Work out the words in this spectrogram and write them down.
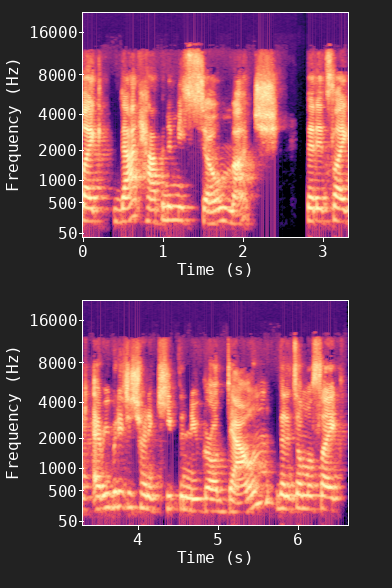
Like that happened to me so much that it's like everybody's just trying to keep the new girl down that it's almost like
